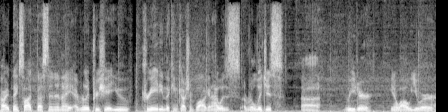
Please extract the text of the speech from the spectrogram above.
All right, thanks a lot, Dustin, and I, I really appreciate you creating the concussion blog. And I was a religious uh, reader, you know, while you were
